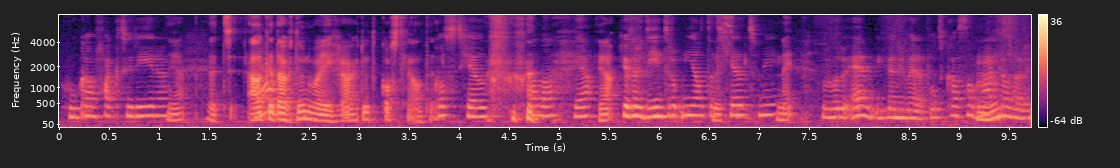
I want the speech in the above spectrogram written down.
goed kan factureren. ja, het, elke Ja. dag doen wat je graag doet, kost geld. Hè? Kost geld, voilà, ja. Ja. Je verdient er ook niet altijd Dus- geld mee. nee. Voor, ik ben nu bij een podcast aan het maken, Mhm. maar daar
